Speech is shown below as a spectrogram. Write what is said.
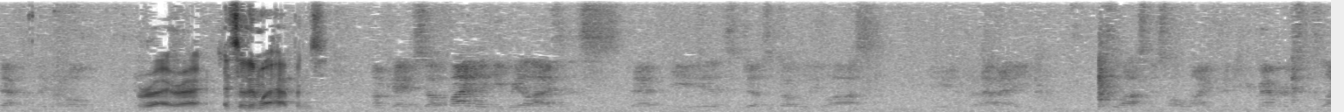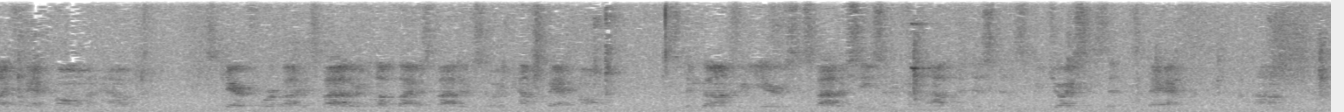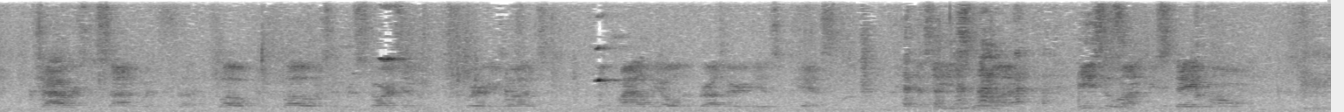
definitely the whole. right, right. And so then what happens? Okay, so finally he realizes that he is just totally lost. And without any, he's lost his whole life, and he remembers his life back home and how he's cared for by his father and loved by his father. So he comes back home. He's been gone for years. His father sees him from out in the distance, rejoices that he's back, um, showers the son with uh, clo- clothes and restores him to where he was. Meanwhile, the older brother is pissed because he's the one. He's the one who stayed home.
